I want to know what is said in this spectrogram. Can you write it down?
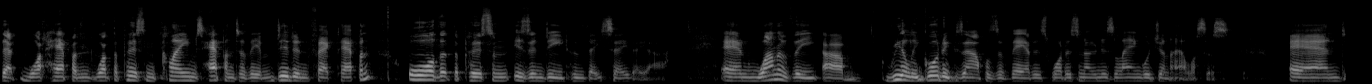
that what happened, what the person claims happened to them did in fact happen, or that the person is indeed who they say they are. And one of the um, really good examples of that is what is known as language analysis. And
